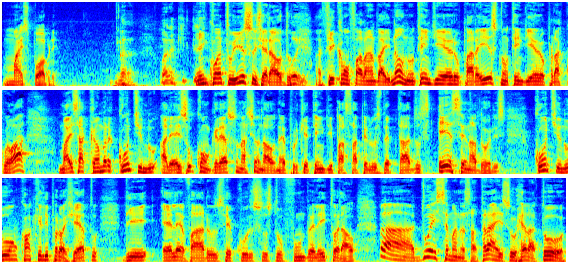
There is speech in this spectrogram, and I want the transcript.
mais pobre. É. Enquanto isso, Geraldo, Oi. ficam falando aí, não, não tem dinheiro para isso, não tem dinheiro para colar, mas a Câmara continua, aliás, o Congresso Nacional, né, porque tem de passar pelos deputados e senadores, continuam com aquele projeto de elevar os recursos do fundo eleitoral. Há duas semanas atrás, o relator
